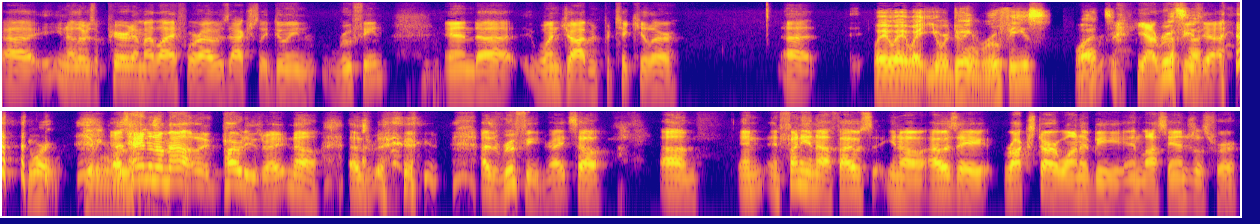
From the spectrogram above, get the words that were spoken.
Uh, you know, there was a period in my life where I was actually doing roofing, and uh, one job in particular. Uh, Wait, wait, wait. You were doing roofies? What? yeah, roofies. not- yeah. You weren't giving. Yeah, I was handing them out at parties, right? No, I was I was roofing, right? So, um, and and funny enough, I was you know I was a rock star wannabe in Los Angeles for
